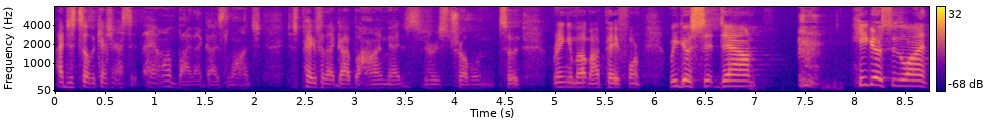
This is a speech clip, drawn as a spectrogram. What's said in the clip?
I just tell the cashier, I said, hey, I'm gonna buy that guy's lunch. Just pay for that guy behind me. I just heard his trouble. And so ring him up, I pay for him. We go sit down. he goes through the line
